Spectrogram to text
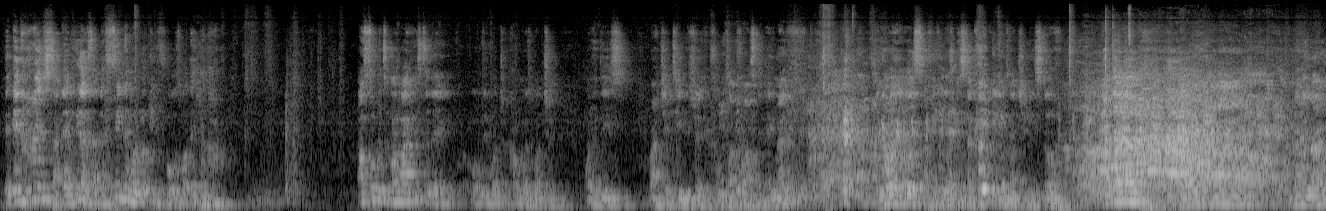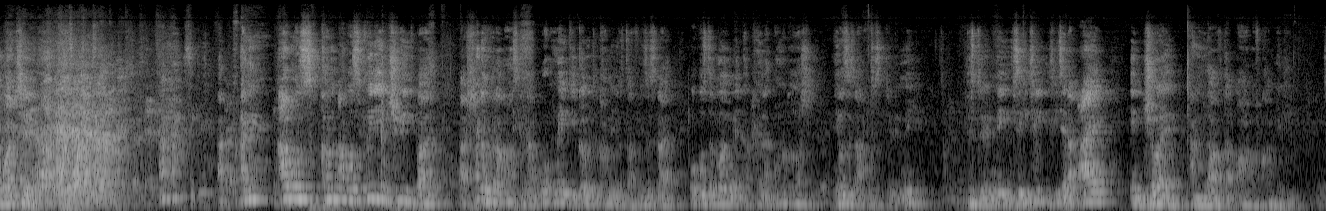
there. In hindsight, they realize that the thing they were looking for was what they become. I was talking to my wife yesterday. What we watching? I was watching one of these ratchet TV shows before start fasting. Amen. you know what it was? I think it was Mr. Katt Williams actually. Still, I don't know. Uh, now you're watching. I, I, I, I was I was really intrigued by like when I asked him like, what made you go into comedy and stuff? He's just like, what was the moment kind of like, oh my gosh? He was just like, I'm just doing me, just doing me. He said, he, he said that I enjoy and love the art of comedy.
